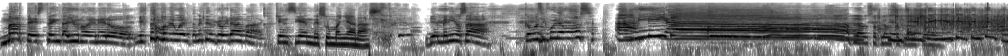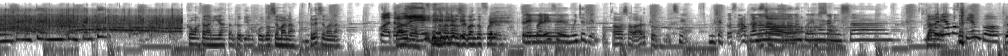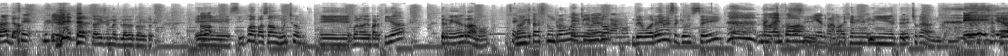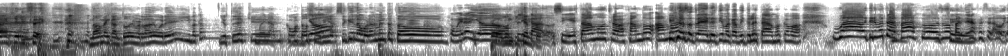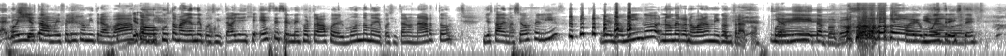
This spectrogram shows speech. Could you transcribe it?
Martes 31 de enero y estamos de vuelta en este programa que enciende sus mañanas. Bienvenidos a Como si fuéramos ¡Amigas! Aplauso, aplauso, aplauso. ¿Cómo están amigas tanto tiempo? ¿Dos semanas? ¿Tres semanas? Cuatro. ¿Cuatro? eh. No, no sé cuántos fueron. Tres Eh, parece. Mucho tiempo. Ha pasado harto. Sí. Muchas cosas No, no, no nos pudimos organizar. Claro. No teníamos tiempo. Plata. Sí. Plata. Está diciendo plata todo el rato. Eh, Sí, pues ha pasado mucho. Eh, bueno, de partida terminé el ramo. Sí. ¿No ven que estaba haciendo un ramo? el chilenito? ramo. Devoré, me saqué un 6. No Me encantó. dejó ni el ramo. No dejé ni, ni el derecho canónico. Ella. Evangelicé. No, me encantó, de verdad, devoré y bacán. ¿Y ustedes qué? Bueno, ¿Cómo ha estado yo- su vida? Sé que laboralmente ha estado. Como era yo. Claro. Complicado. Sí, estábamos trabajando Y ambas. nosotras en el último capítulo estábamos como, wow, tenemos trabajo, somos Sí. parte de la fuerza laboral. Oye, yo estaba muy feliz con mi trabajo. Justo me habían depositado. Yo dije, este es el mejor trabajo del mundo. Me depositaron harto. Yo estaba demasiado feliz. Y el domingo no me renovaron mi contrato. Y a mí tampoco. Fue muy Quedamos. triste.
